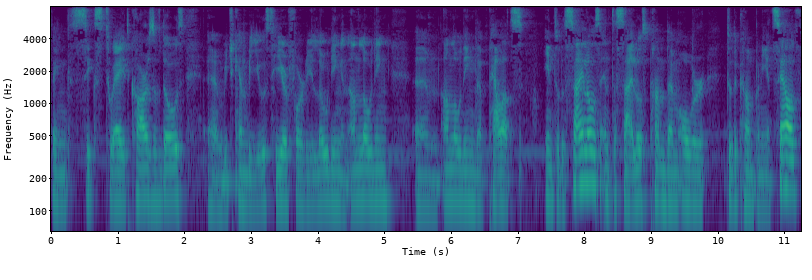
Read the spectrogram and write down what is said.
think, six to eight cars of those, um, which can be used here for the loading and unloading, um, unloading the pallets into the silos, and the silos pump them over to the company itself.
